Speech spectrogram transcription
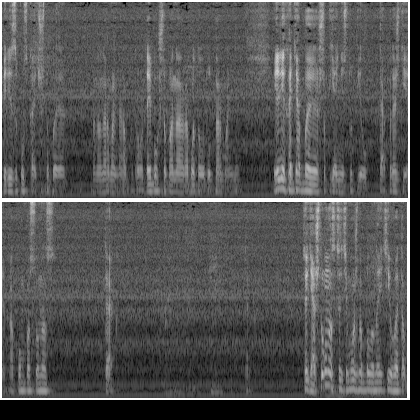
перезапускать, чтобы она нормально работала. Дай бог, чтобы она работала тут нормально. Или хотя бы, чтобы я не ступил. Так, подожди, а компас у нас... Так. так. Кстати, а что у нас, кстати, можно было найти в этом?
